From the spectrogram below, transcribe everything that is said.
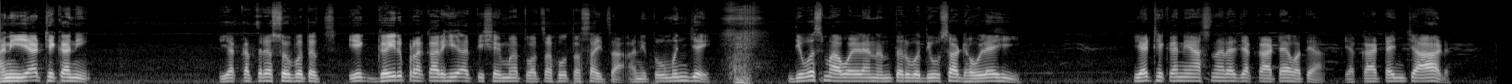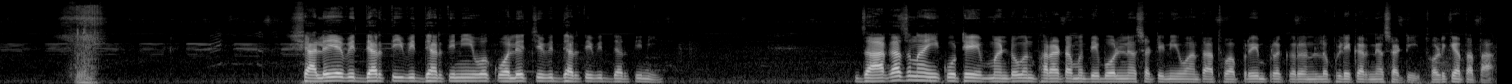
आणि या ठिकाणी या कचऱ्यासोबतच एक गैरप्रकारही अतिशय महत्त्वाचा होत असायचा. आणि तो म्हणजे दिवस मावळल्यानंतर व दिवसा ढवळ्याही या ठिकाणी असणाऱ्या ज्या काट्या होत्या या काट्यांच्या आड शालेय विद्यार्थी विद्यार्थिनी व कॉलेजचे विद्यार्थी विद्यार्थिनी जागाच नाही कोठे मांडोगन फराटामध्ये बोलण्यासाठी निवांत अथवा प्रेम प्रकरण लफडे करण्यासाठी थोडक्यात आता.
